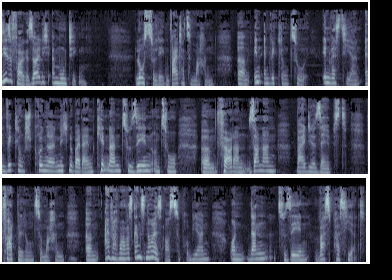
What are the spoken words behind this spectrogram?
diese Folge soll dich ermutigen, loszulegen, weiterzumachen, ähm, in Entwicklung zu investieren, Entwicklungssprünge nicht nur bei deinen Kindern zu sehen und zu ähm, fördern, sondern bei dir selbst, Fortbildungen zu machen, ähm, einfach mal was ganz Neues auszuprobieren und dann zu sehen, was passiert.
